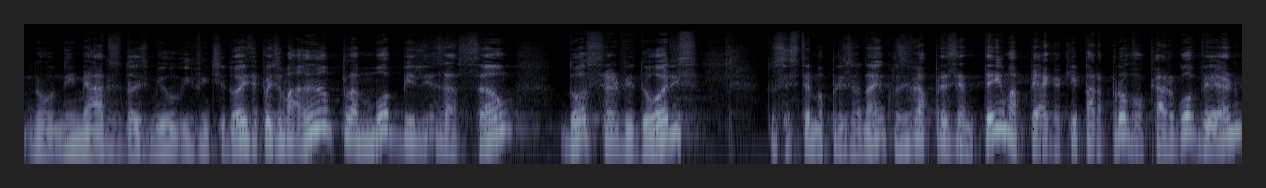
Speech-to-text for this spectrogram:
no, em meados de 2022, depois de uma ampla mobilização dos servidores do sistema prisional. Inclusive, apresentei uma PEC aqui para provocar o governo,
